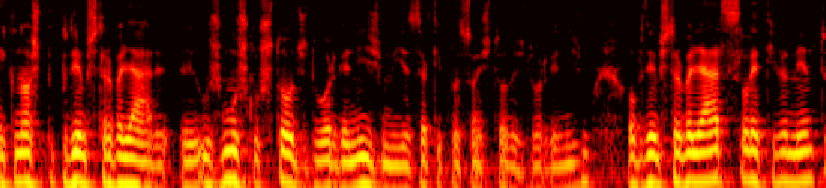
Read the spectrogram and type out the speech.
em que nós podemos trabalhar eh, os músculos todos do organismo e as articulações todas do organismo, ou podemos trabalhar seletivamente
